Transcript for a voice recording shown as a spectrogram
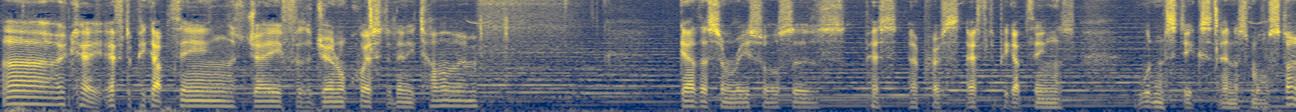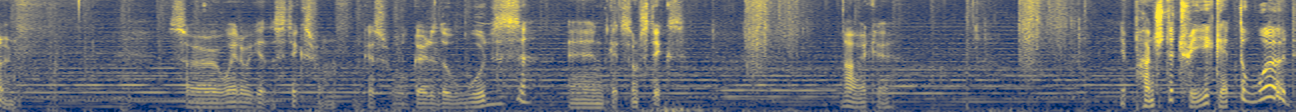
Uh, okay, F to pick up things, J for the journal quest at any time gather some resources, press, uh, press F to pick up things, wooden sticks and a small stone. So where do we get the sticks from? I guess we'll go to the woods and get some sticks. Oh, okay. You punch the tree, you get the wood.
